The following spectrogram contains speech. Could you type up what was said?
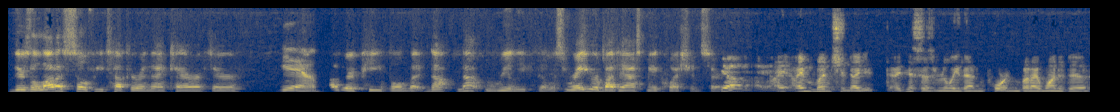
There's a lot of Sophie Tucker in that character. Yeah. Other people but not not really phyllis. Ray you're about to ask me a question sir. Yeah i, I mentioned I, I this is really that important but i wanted to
